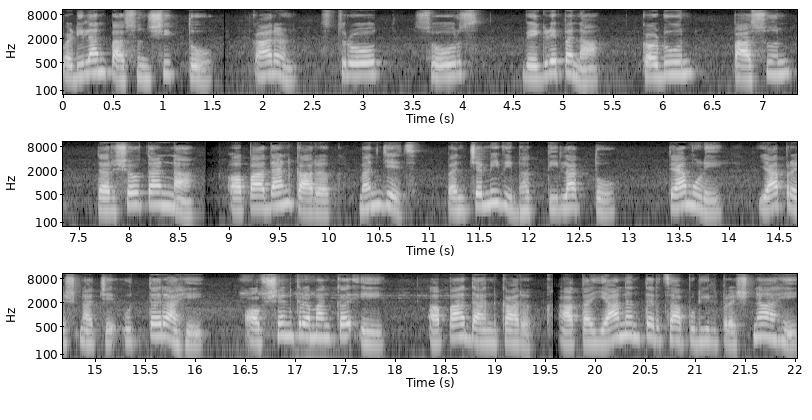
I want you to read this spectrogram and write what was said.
वडिलांपासून शिकतो. कारण स्रोत सोर्स वेगळेपणा कडून पासून दर्शवताना अपादानकारक म्हणजेच पंचमी विभक्ती लागतो. त्यामुळे या प्रश्नाचे उत्तर आहे ऑप्शन क्रमांक ए अपादानकारक. आता यानंतरचा पुढील प्रश्न आहे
